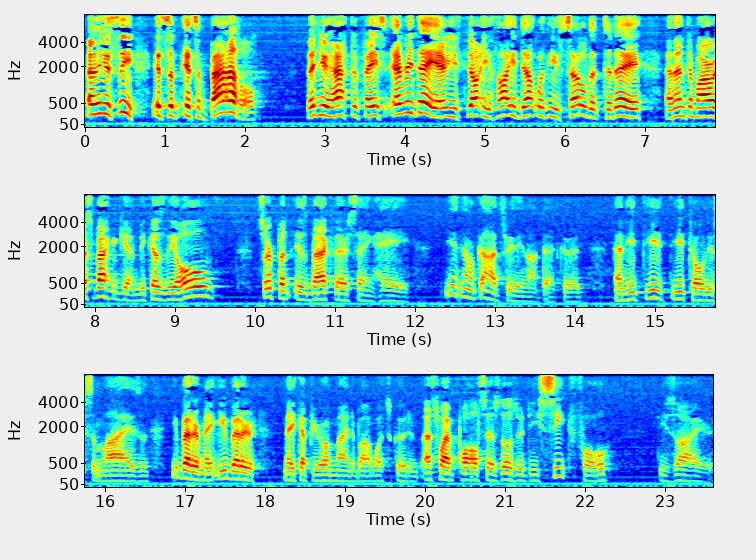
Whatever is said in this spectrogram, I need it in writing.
and you see, it's a, it's a battle that you have to face every day. You thought, you thought you dealt with, you settled it today, and then tomorrow it's back again because the old serpent is back there saying, hey, you know, God's really not that good. And he, he, he told you some lies. And you better make, you better make up your own mind about what's good. And that's why Paul says those are deceitful desires.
